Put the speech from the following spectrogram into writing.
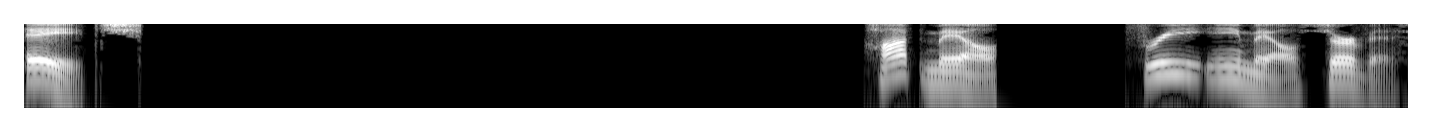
H Hotmail Free email service,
